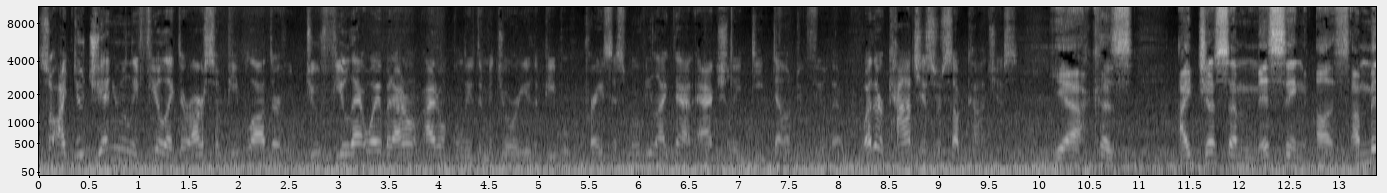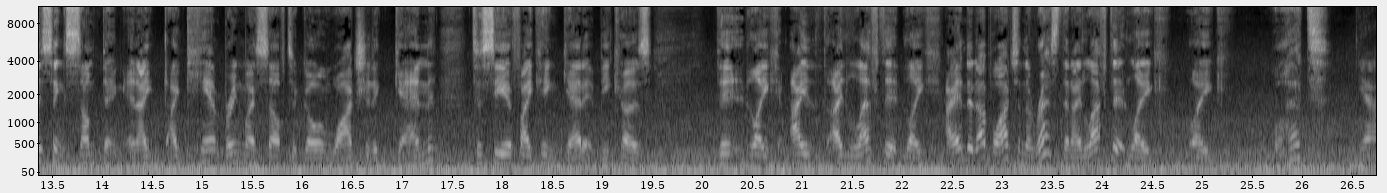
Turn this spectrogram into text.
so I do genuinely feel like there are some people out there who do feel that way, but I don't. I don't believe the majority of the people who praise this movie like that actually deep down do feel that way, whether conscious or subconscious. Yeah, because I just am missing us. I'm missing something, and I I can't bring myself to go and watch it again to see if I can get it because. The, like I I left it like I ended up watching the rest and I left it like like what Yeah.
